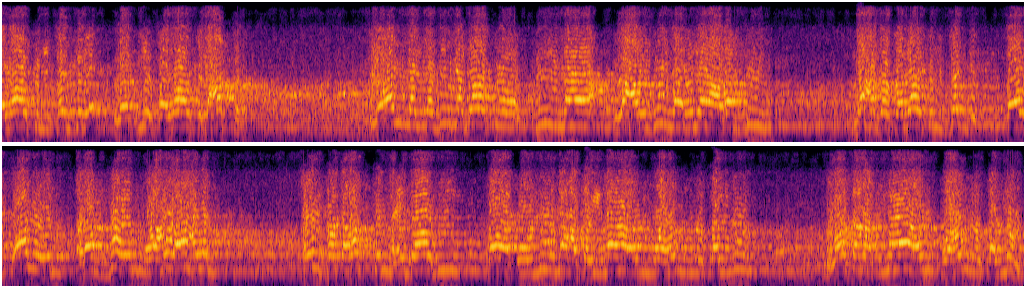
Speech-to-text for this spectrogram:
صلاة الفجر وفي صلاة العصر. لأن الذين باتوا فيما يعودون إلى ربهم بعد صلاة الفجر فيسألهم ربهم وهو وتركتم عبادي فيقولون أتيناهم وهم يصلون. وتركناهم وهم يصلون.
